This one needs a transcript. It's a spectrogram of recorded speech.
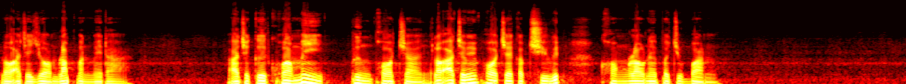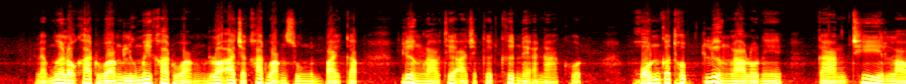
เราอาจจะยอมรับมันไม่ได้ อาจจะเกิดความไม่พึงพอใจ เราอาจจะไม่พอใจกับชีวิตของเราในปัจจุบัน และเมื่อเราคาดหวังหรือไม่คาดหวัง เราอาจจะคาดหวังสูงเกินไปกับเรื่องราวที่อาจจะเกิดขึ้นในอนาคต ผลกระทบเรื่องราวเหล่านี้ การที่เรา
